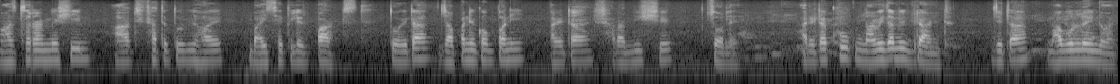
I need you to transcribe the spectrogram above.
মাছ ধরার মেশিন আর সাথে তৈরি হয় বাইসাইকেলের পার্টস তো এটা জাপানি কোম্পানি আর এটা সারা বিশ্বে চলে। আর এটা খুব নামি দামি ব্র্যান্ড, যেটা না বললেই নয়।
